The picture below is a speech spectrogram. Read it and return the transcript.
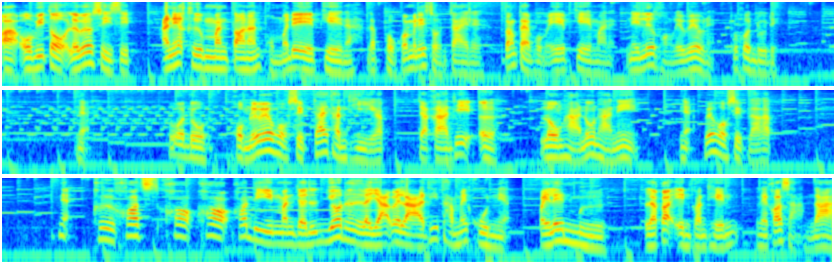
อ่าโอบิโตะเลเวล40อันนี้คือมันตอนนั้นผมไม่ได้ AFK นะ แล้วผมก็ไม่ได้สนใจเลย ตั้งแต่ผม AFK มาเนี่ย ในเรื่องของเลเวลเนี่ย ทุกคนดูดิ เนี่ย ทุกคนดูผมเลเวล60 ได้ทันทีครับ จากการที่เออลงหานู่นหานี่เนี่ยเวล60 แล้วครับเนี่ยคือข้อข้อข้อข้อดีมันจะย่นระยะเวลาที่ทำให้คุณเนี่ยไปเล่นมือแล้วก็ end content ในข้อ 3 ได้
